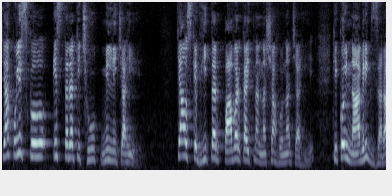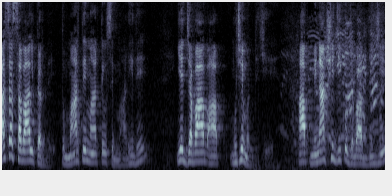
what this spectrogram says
क्या पुलिस को इस तरह की छूट मिलनी चाहिए? क्या उसके भीतर पावर का इतना नशा होना चाहिए कि कोई नागरिक जरा सा सवाल कर दे तो मारते मारते उसे मार ही दे? ये जवाब आप मुझे मत दीजिए। आप मीनाक्षी जी को जवाब दीजिए।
